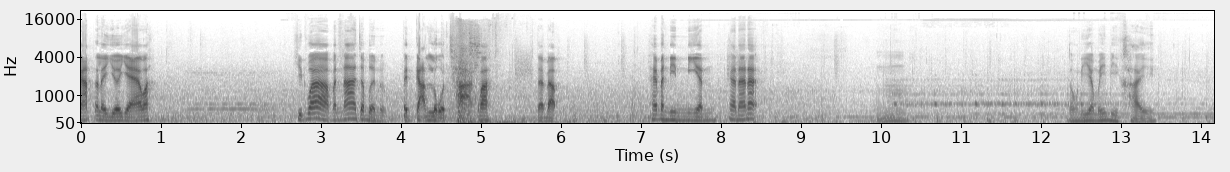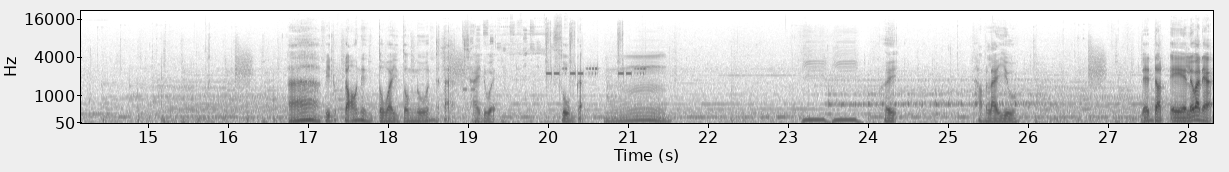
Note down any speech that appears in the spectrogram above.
งัดอะไรเยอะแยะวะ คิดว่ามันน่าจะเหมือนเป็นการโหลดฉากป่ะแต่แบบให้มันเนียนๆแค่นั้นอะอตรงนี้ยังไม่มีใคร อ่า มีลูกน้องหนึ่งตัวอยู่ตรงนู้นอะใช่ด้วย ซูมกัน อืม เฮ้ยทำอะไรอยู่เล่น .a หรือเปล่าเนี่ย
